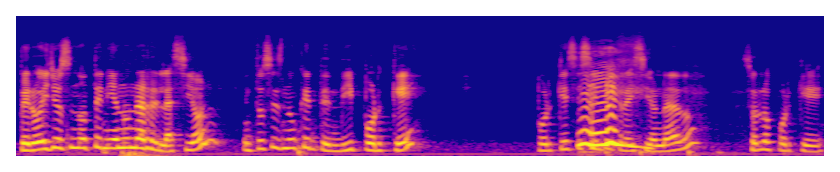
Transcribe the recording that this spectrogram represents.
pero ellos no tenían una relación, entonces nunca entendí por qué. ¿Por qué se siente traicionado? Solo porque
